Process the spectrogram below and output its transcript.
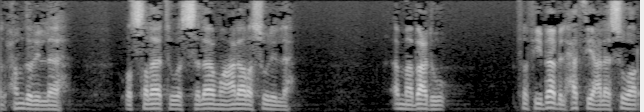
الحمد لله والصلاة والسلام على رسول الله. أما بعد ففي باب الحث على سور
